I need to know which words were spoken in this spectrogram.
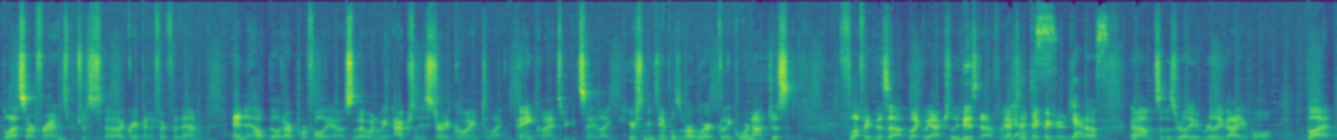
bless our friends, which was a great benefit for them, and it helped build our portfolio so that when we actually started going to like paying clients, we could say like, here's some examples of our work. Like we're not just fluffing this up. Like we actually do stuff. We actually take pictures, you know? Um, so it was really, really valuable, but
